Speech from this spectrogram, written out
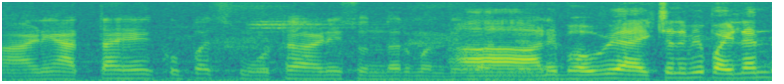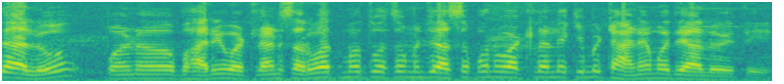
आणि आता हे खूपच मोठं आणि सुंदर मंदिर हा बांधलेलं आणि भव्य ऍक्च्युली मी पहिल्यांदा आलो पण भारी वाटलं. आणि सर्वात महत्वाचं म्हणजे असं पण वाटलं नाही की मी ठाण्यामध्ये आलोय ते.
